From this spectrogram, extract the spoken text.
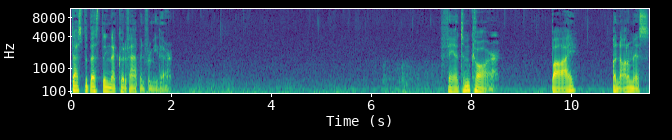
that's the best thing that could have happened for me there. Phantom Car by Anonymous.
